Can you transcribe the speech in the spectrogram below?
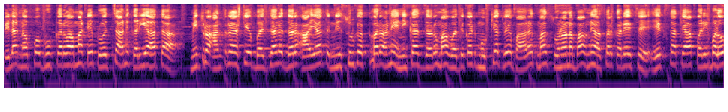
પહેલાં નફો બુક કરવા માટે પ્રોત્સાહન કર્યા હતા. મિત્રો, આંતરરાષ્ટ્રીય બજાર દર આયાત નિઃશુલ્ક કર અને નિકાસ દરોમાં વધઘટ મુખ્યત્વે ભારતમાં સોનાના ભાવને અસર કરે છે. એકસાથે આ પરિબળો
